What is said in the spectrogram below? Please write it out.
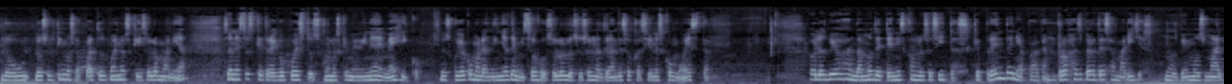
los últimos zapatos buenos que hizo la humanidad son estos que traigo puestos, con los que me vine de México. Los cuido como las niñas de mis ojos, solo los uso en las grandes ocasiones como esta. Hoy los viejos andamos de tenis con lucecitas, que prenden y apagan, rojas, verdes, amarillas. Nos vemos mal.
